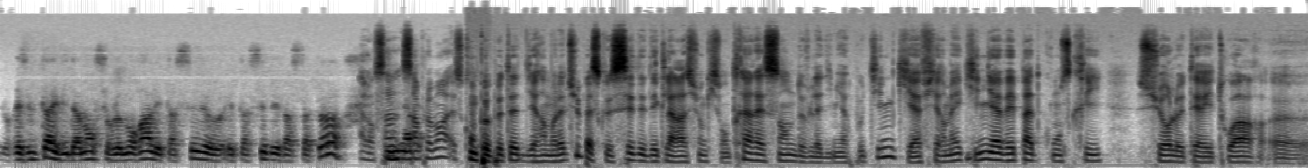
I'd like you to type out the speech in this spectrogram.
Le résultat, évidemment, sur le moral est assez, est assez dévastateur. Alors ça, simplement, est-ce qu'on peut peut-être dire un mot là-dessus? Parce que c'est des déclarations qui sont très récentes de Vladimir Poutine, qui affirmait qu'il n'y avait pas de conscrits sur le territoire, euh,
